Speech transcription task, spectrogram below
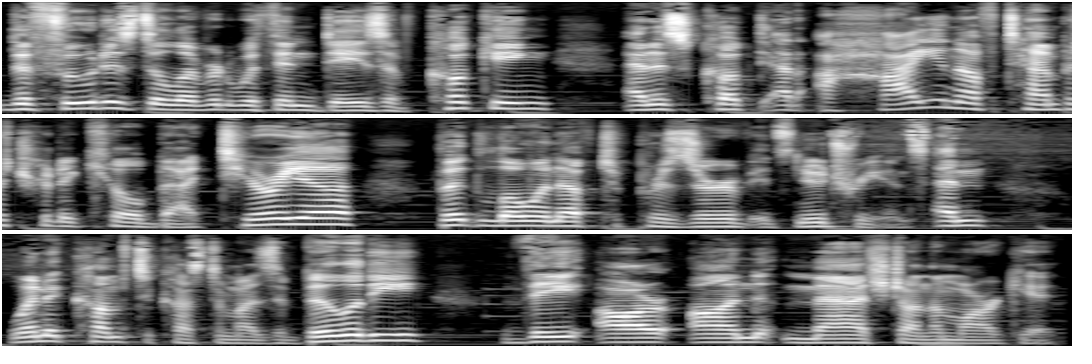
The food is delivered within days of cooking and is cooked at a high enough temperature to kill bacteria, but low enough to preserve its nutrients. And when it comes to customizability, they are unmatched on the market.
